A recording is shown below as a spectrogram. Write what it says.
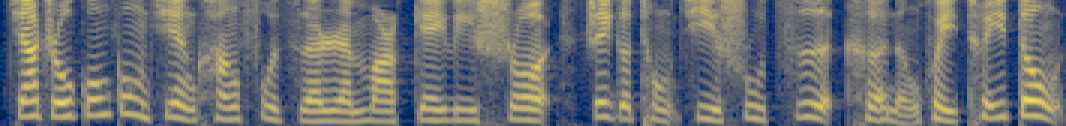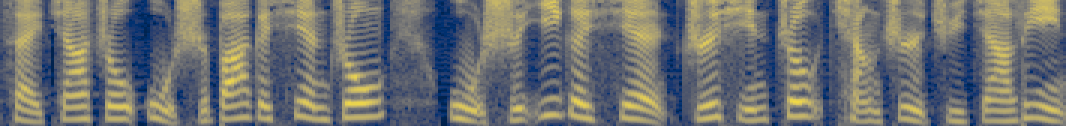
加州公共健康负责人 Mark Ghaly 说，这个统计数字可能会推动在加州五十八个县中五十一个县执行州强制居家令。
